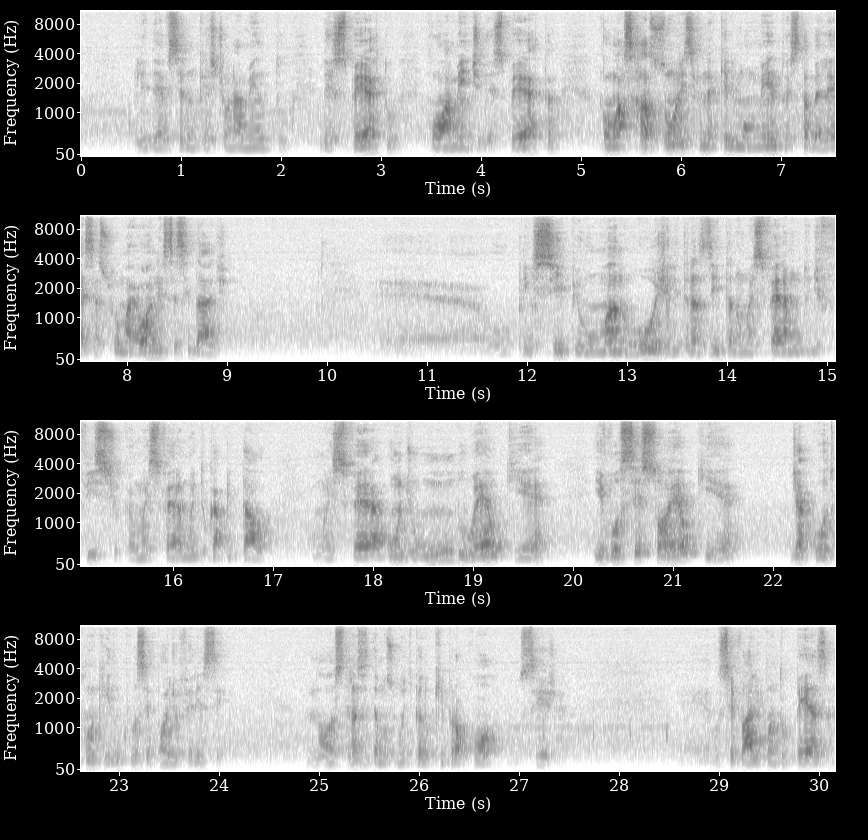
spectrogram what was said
Ele deve ser um questionamento desperto, com a mente desperta, com as razões que naquele momento estabelece a sua maior necessidade. Princípio humano hoje, ele transita numa esfera muito difícil, que é uma esfera muito capital uma esfera onde o mundo é o que é e você só é o que é de acordo com aquilo que você pode oferecer. Nós transitamos muito pelo que procó, ou seja, é, você vale quanto pesa,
